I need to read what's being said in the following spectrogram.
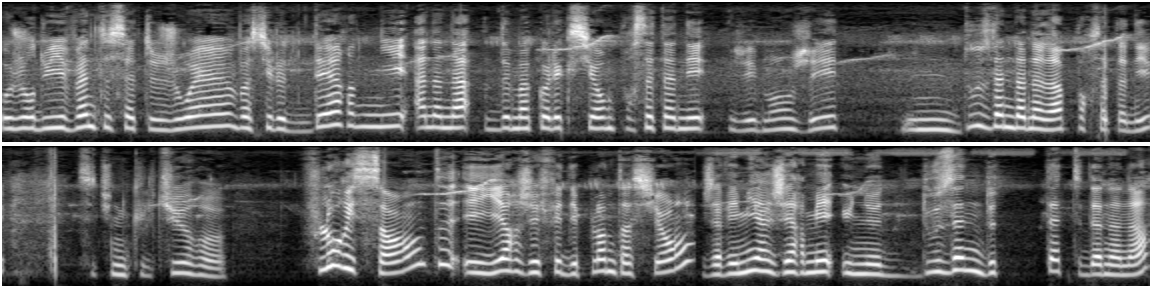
Aujourd'hui 27 juin, voici le dernier ananas de ma collection pour cette année. J'ai mangé une douzaine d'ananas pour cette année. C'est une culture euh, florissante et hier j'ai fait des plantations. J'avais mis à germer une douzaine de têtes d'ananas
